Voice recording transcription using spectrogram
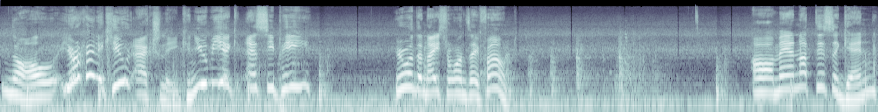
No, you're kind of cute, actually. Can you be a SCP? You're one of the nicer ones I found. Oh man, not this again.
